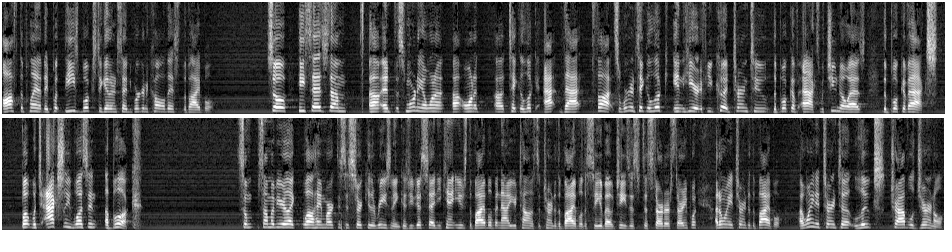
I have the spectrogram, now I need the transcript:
off the planet. They put these books together and said, We're going to call this the Bible. So he says, um, uh, and this morning I want to uh, to uh, take a look at that thought. So we're going to take a look in here. If you could turn to the book of Acts, which you know as the book of Acts, but which actually wasn't a book. Some, some of you are like, well, hey, Mark, this is circular reasoning because you just said you can't use the Bible, but now you're telling us to turn to the Bible to see about Jesus to start our starting point. I don't want you to turn to the Bible. I want you to turn to Luke's travel journal,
